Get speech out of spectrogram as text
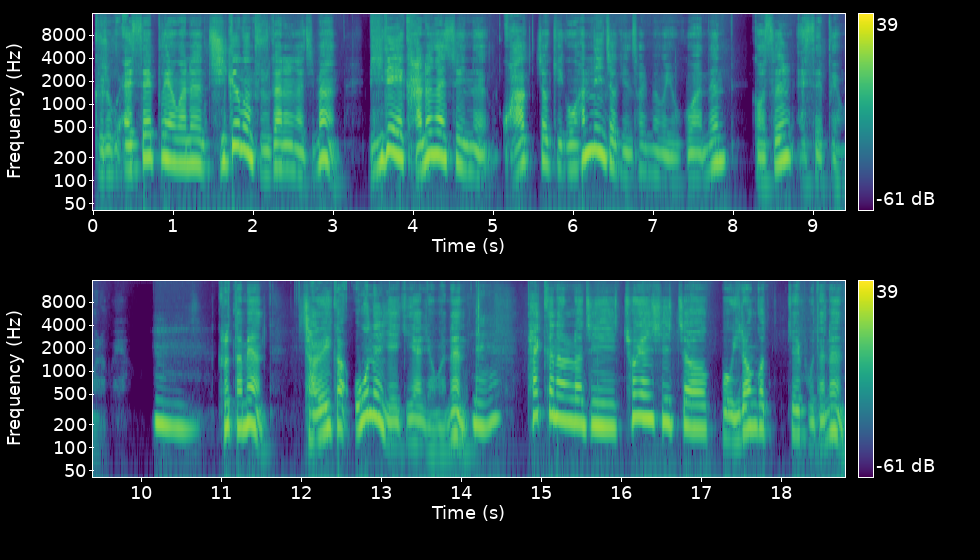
그리고 SF 영화는 지금은 불가능하지만 미래에 가능할 수 있는 과학적이고 합리적인 설명을 요구하는 것을 SF 영화라고 해요. 음. 그렇다면 저희가 오늘 얘기할 영화는 네. 테크놀로지, 초현실적 뭐 이런 것보다는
